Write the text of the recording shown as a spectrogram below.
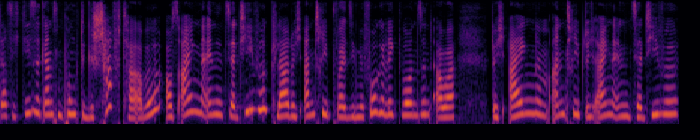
dass ich diese ganzen Punkte geschafft habe, aus eigener Initiative, klar durch Antrieb, weil sie mir vorgelegt worden sind, aber durch eigenem Antrieb, durch eigene Initiative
